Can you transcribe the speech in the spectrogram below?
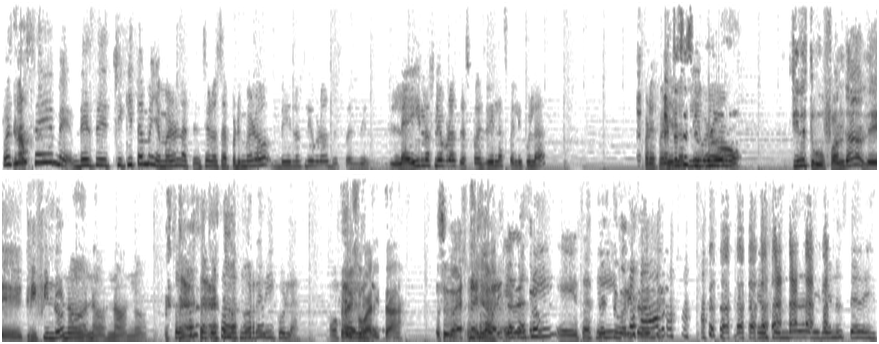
Pues no sé, me, desde chiquita me llamaron la atención. O sea, primero vi los libros, después vi, leí los libros, después vi las películas. Preferí Entonces, los libros. ¿Tienes tu bufanda de Gryffindor? No, no, no, no. Soy más no ridícula. Trae su varita. ¿Su varita, es así, es así. ¿Es tu varita dentro? Enfundada, dirían ustedes.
